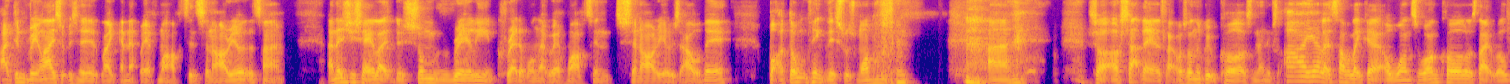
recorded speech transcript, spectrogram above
I didn't realize it was a, like a network marketing scenario at the time. And as you say, like there's some really incredible network marketing scenarios out there, but I don't think this was one of them. uh, so I was sat there, I was like, I was on the group calls, and then he was, oh yeah, let's have like a, one to one call. I was like, well,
